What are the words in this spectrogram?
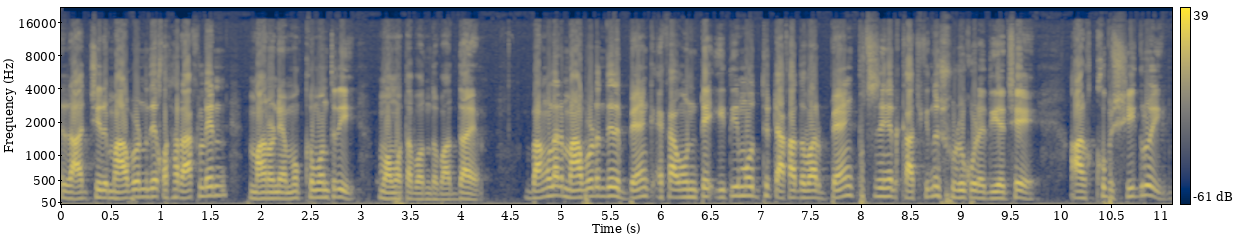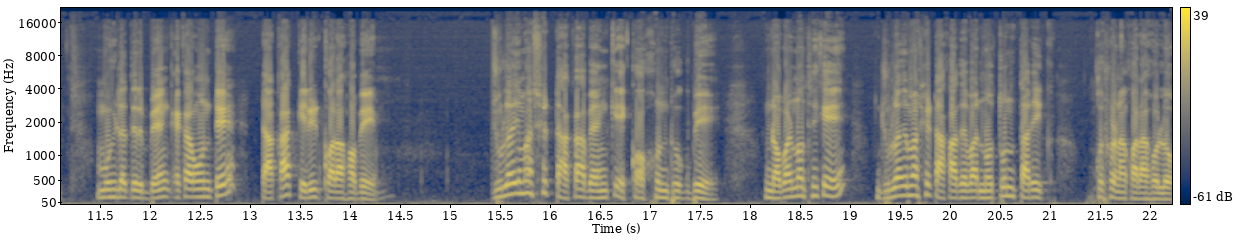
রাজ্যের মা বোনেদের কথা রাখলেন মাননীয় মুখ্যমন্ত্রী মমতা বন্দ্যোপাধ্যায়। বাংলার মা বোনেদের ব্যাঙ্ক অ্যাকাউন্টে ইতিমধ্যে টাকা দেওয়ার ব্যাংক প্রসেসিংয়ের কাজ কিন্তু শুরু করে দিয়েছে। আর খুব শীঘ্রই মহিলাদের ব্যাঙ্ক অ্যাকাউন্টে টাকা ক্রেডিট করা হবে। জুলাই মাসের টাকা ব্যাংকে কখন ঢুকবে? নবান্ন থেকে জুলাই মাসে টাকা দেওয়ার নতুন তারিখ ঘোষণা করা হলো।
